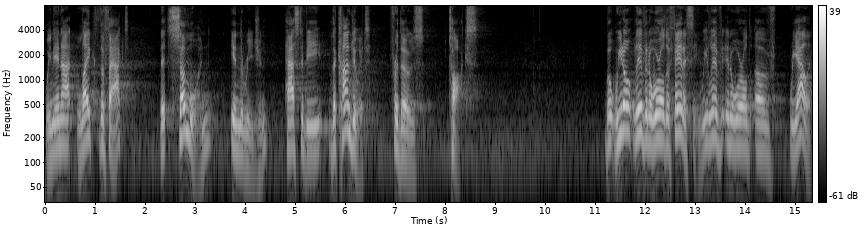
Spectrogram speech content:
We may not like the fact that someone in the region has to be the conduit for those talks. But we don't live in a world of fantasy. We live in a world of reality.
